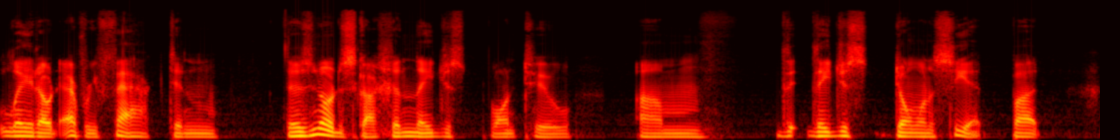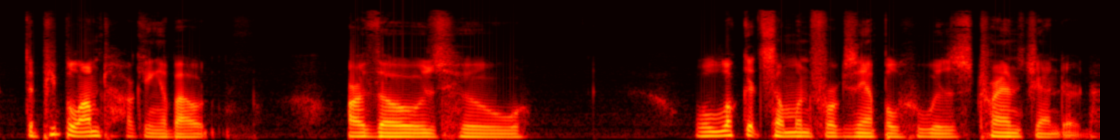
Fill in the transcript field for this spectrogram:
laid out every fact, and there's no discussion. They just want to. Um, th- they just don't want to see it. But the people I'm talking about are those who will look at someone, for example, who is transgendered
